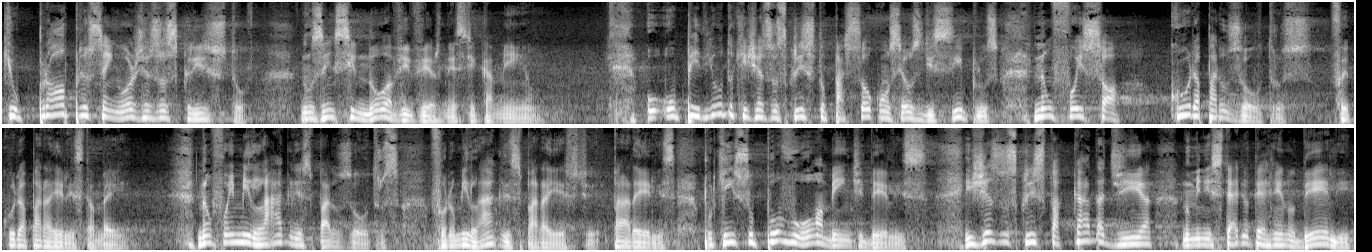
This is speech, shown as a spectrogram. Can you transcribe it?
que o próprio Senhor Jesus Cristo nos ensinou a viver neste caminho. O, o período que Jesus Cristo passou com seus discípulos não foi só cura para os outros, foi cura para eles também. Não foi milagres para os outros, foram milagres para este, para eles, porque isso povoou a mente deles. E Jesus Cristo a cada dia no ministério terreno dele,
